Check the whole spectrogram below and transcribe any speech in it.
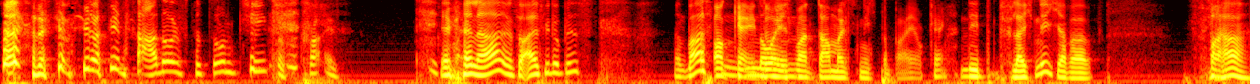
das hat jetzt wieder mit Adolf zu tun. Jesus Christ. Ja, keine Ahnung, so alt wie du bist. Dann warst du Okay, du, ich war damals nicht dabei, okay? Nee, vielleicht nicht, aber. Was? Ja,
